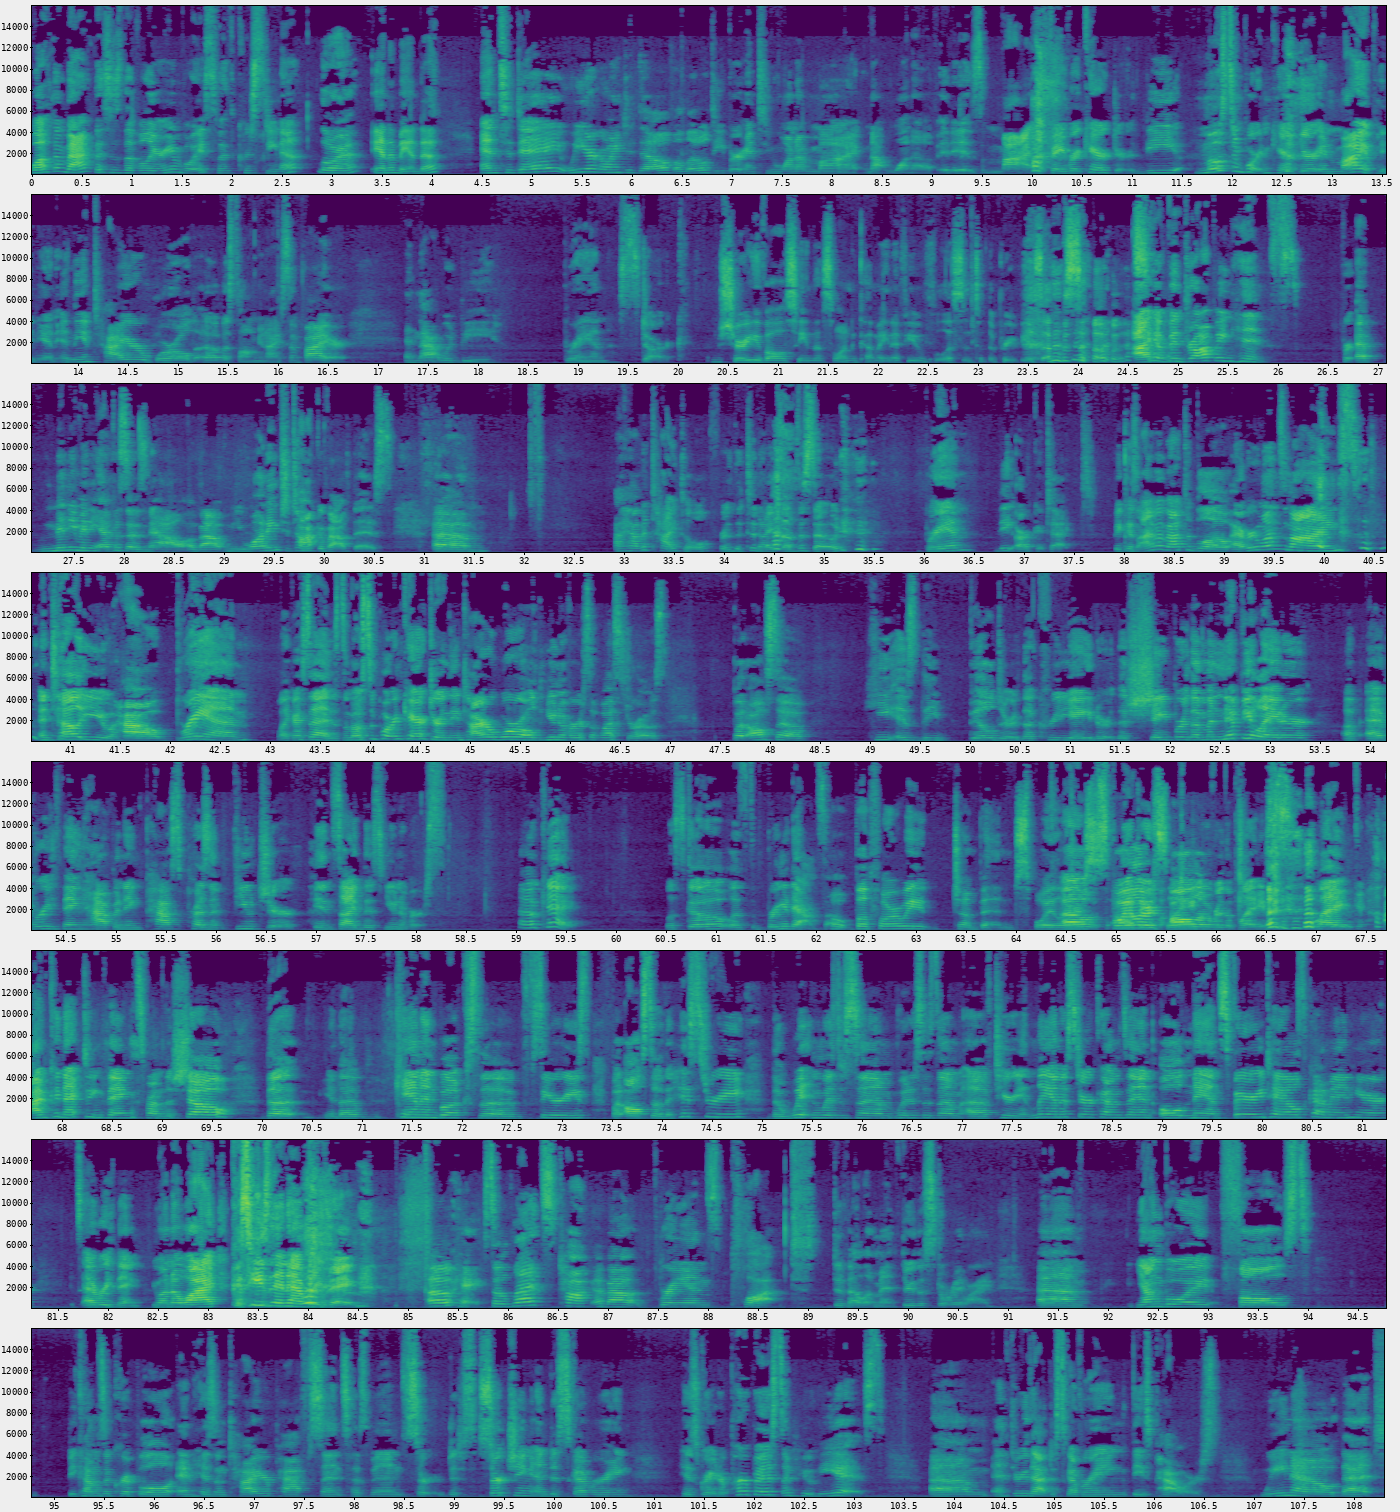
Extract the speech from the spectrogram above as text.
Welcome back. This is the Valyrian Voice with Christina. Laura. and Amanda. And today we are going to delve a little deeper into one of my, not one of, it is my favorite character. The most important character, in my opinion, in the entire world of A Song in Ice and Fire. And that would be Bran Stark. I'm sure you've all seen this one coming if you've listened to the previous episode. I have been dropping hints for ep- many, many episodes now about me wanting to talk about this. Um, I have a title for the tonight's episode: Bran the Architect, because I'm about to blow everyone's minds and tell you how Bran, like I said, is the most important character in the entire world universe of Westeros, but also he is the builder, the creator, the shaper, the manipulator of everything happening past, present, future inside this universe. Okay. Let's go. Let's bring it down. Some. oh, before we jump in, spoilers. Oh, spoilers obviously. all over the place. like I'm connecting things from the show, the the canon books, the series, but also the history, the wit and witticism, witticism of Tyrion Lannister comes in. Old Nan's fairy tales come in here. It's everything. You want to know why? Because he's in everything. okay, so let's talk about Bran's plot development through the storyline. Um, young boy falls, becomes a cripple, and his entire path since has been ser- dis- searching and discovering his greater purpose and who he is. Um, and through that, discovering these powers. We know that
